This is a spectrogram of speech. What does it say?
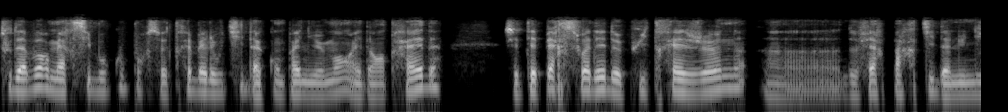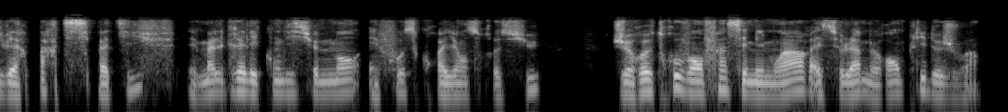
Tout d'abord, merci beaucoup pour ce très bel outil d'accompagnement et d'entraide. J'étais persuadé depuis très jeune euh, de faire partie d'un univers participatif et malgré les conditionnements et fausses croyances reçues, je retrouve enfin ces mémoires et cela me remplit de joie.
